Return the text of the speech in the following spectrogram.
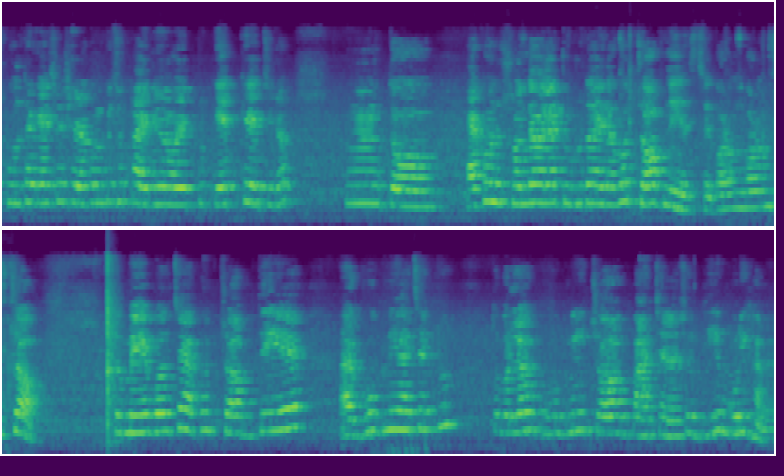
স্কুল থেকে এসে সেরকম কিছু খায়নি, ও একটু কেক খেয়েছিল। তো এখন সন্ধ্যাবেলায় টুটুদাই দেখো চপ নিয়ে এসছে, গরম গরম চপ। তো মেয়ে বলছে, এখন চপ দিয়ে আর ঘুগনি আছে একটু। তো বলল, ঘুগনি, চপ আর চানাচুর দিয়ে মুড়ি খাবে।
